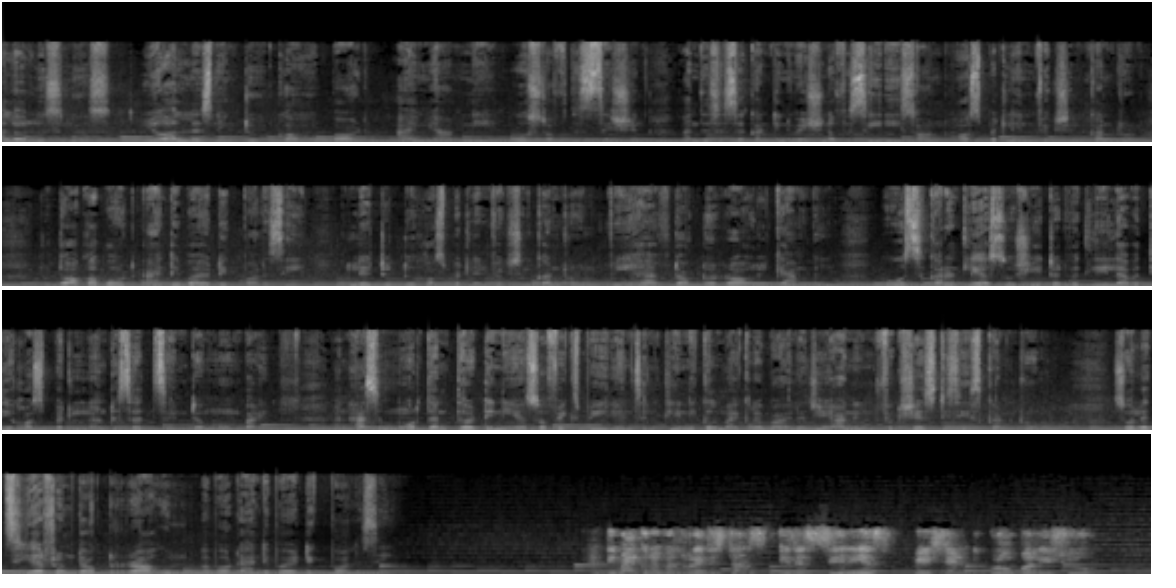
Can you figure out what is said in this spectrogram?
Hello, listeners. You are listening to Coho Pod. I'm Yavni, host of this session, and this is a continuation of a series on hospital infection control. To talk about antibiotic policy related to hospital infection control, we have Dr. Rahul Kamble, who is currently associated with Lilavati Hospital and Research Center, Mumbai, and has more than 13 years of experience in clinical microbiology and infectious disease control. So let's hear from Dr. Rahul about antibiotic policy. Antimicrobial resistance is a serious patient global issue,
